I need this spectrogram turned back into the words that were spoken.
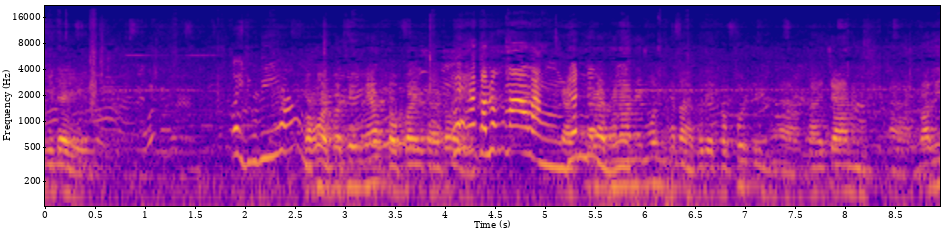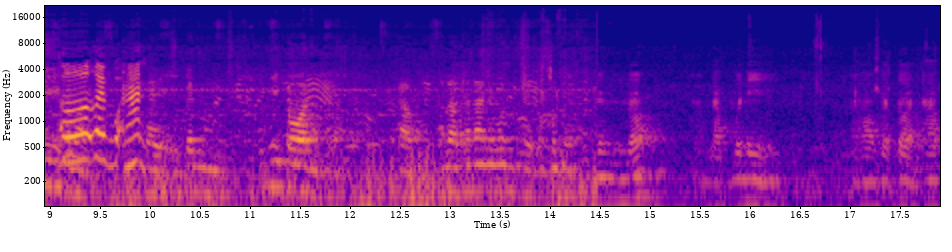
ที่ได้เอ้ยอยู่เวียงมาหอดมาถึงแล้วต่อไปก็ต้องเฮ้ยฮะก็ลงมาหวังเดือนหนึ่งการพัฒนี่นาในมุ่นต์ขนาดประเด็นขอบคุณอ่าอาจารย์อ่ามาลีเออเอ้ยบวนั่นได้เป็นพิธีกรครับอาราธนาในมุ่นต์เด็กขอบคุณเลยหนึ่งเนาะสำหรับวันนี้เอากระตอนครับ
